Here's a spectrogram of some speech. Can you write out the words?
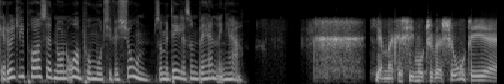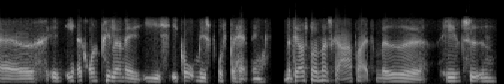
Kan du ikke lige prøve at sætte nogle ord på motivation som en del af sådan en behandling her? Ja, man kan sige, at motivation det er øh, en, en af grundpillerne i, i god misbrugsbehandling. Men det er også noget, man skal arbejde med øh, hele tiden,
